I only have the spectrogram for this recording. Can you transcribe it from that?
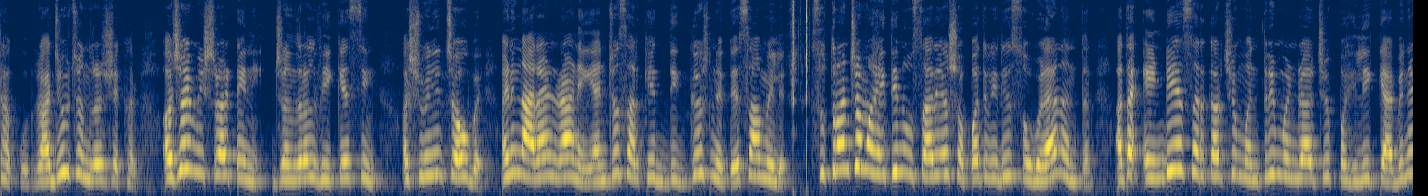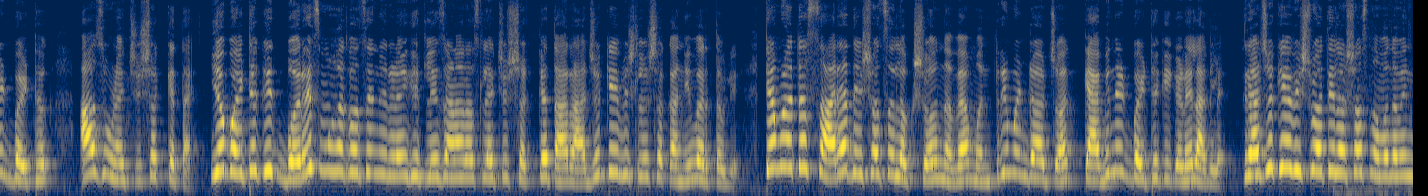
Thakur Rajeev Chandrasekhar Ajay Mishra Teni general V K Singh Ashwini Choubey आणि नारायण राणे यांच्यासारखे दिग्गज नेते सामील आहेत. सूत्रांच्या माहितीनुसार या शपथविधी सोहळ्यानंतर आता एनडीए सरकारची मंत्रिमंडळाची पहिली कॅबिनेट बैठक आज होण्याची शक्यता आहे. या बैठकीत बरेच महत्त्वाचे निर्णय घेतले जाणार असल्याची शक्यता राजकीय विश्लेषकांनी वर्तवली त्यामुळे आता साऱ्या देशाचं लक्ष नव्या मंत्रिमंडळाच्या कॅबिनेट बैठकीकडे लागले राजकीय विश्वातील अशाच नवनवीन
